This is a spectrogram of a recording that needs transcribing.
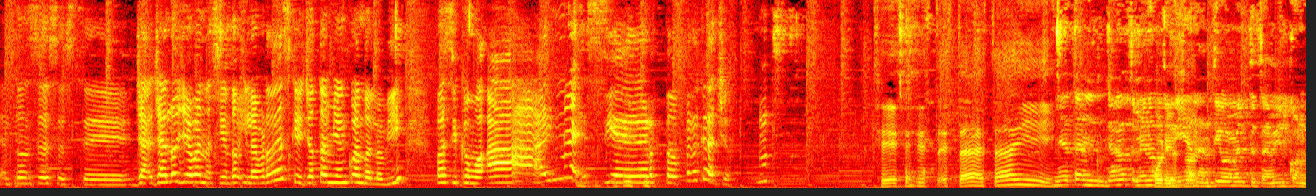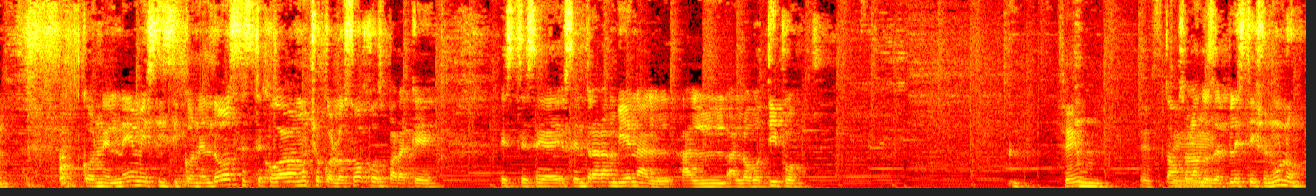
Entonces, este, ya, ya lo llevan haciendo. Y la verdad es que yo también cuando lo vi, fue así como, ¡ay, no es cierto! Pero queda chido. Sí, sí, sí, está, está, está ahí. Ya, tam- ya lo también lo tenían antiguamente también con, con el Nemesis y con el 2 este jugaba mucho con los ojos para que este se, se entraran bien al, al, al logotipo. Sí. Mm. Este, Estamos hablando del PlayStation 1.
